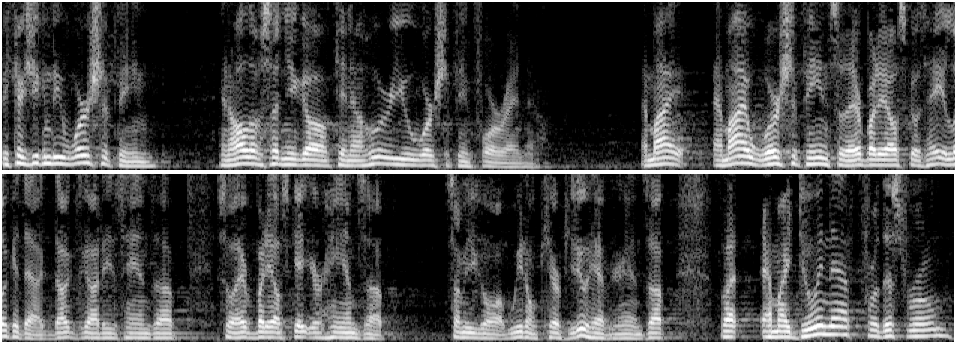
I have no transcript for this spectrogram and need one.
Because you can be worshiping, and all of a sudden you go, okay, now who are you worshiping for right now? Am I, am I worshiping so that everybody else goes, hey, look at that. Doug's got his hands up, so everybody else get your hands up. Some of you go, we don't care if you do have your hands up. But am I doing that for this room?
